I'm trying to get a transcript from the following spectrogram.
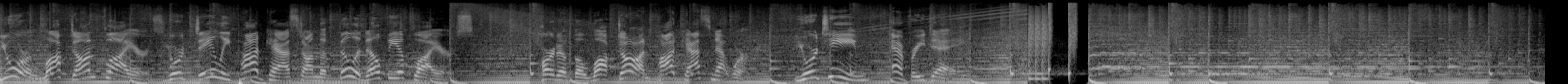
Your Locked On Flyers, your daily podcast on the Philadelphia Flyers. Part of the Locked On Podcast Network. Your team every day.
